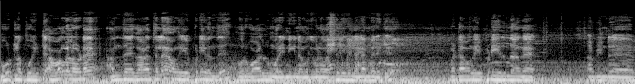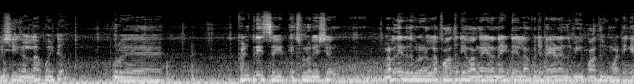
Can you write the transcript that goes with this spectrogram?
போட்டில் போயிட்டு அவங்களோட அந்த காலத்தில் அவங்க எப்படி வந்து ஒரு வாழ்வு முறை இன்றைக்கி நமக்கு இவ்வளோ வசதிகள் எல்லாமே இருக்குது பட் அவங்க எப்படி இருந்தாங்க அப்படின்ற விஷயங்கள்லாம் போயிட்டு ஒரு கண்ட்ரி சைட் எக்ஸ்ப்ளோரேஷன் வலது இடதுபுறங்கள்லாம் பார்த்துட்டே வாங்க. ஏன்னா நைட்டு எல்லாம் கொஞ்சம் டயர்டாக இருந்திருப்பீங்க பார்த்துருக்க மாட்டீங்க.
